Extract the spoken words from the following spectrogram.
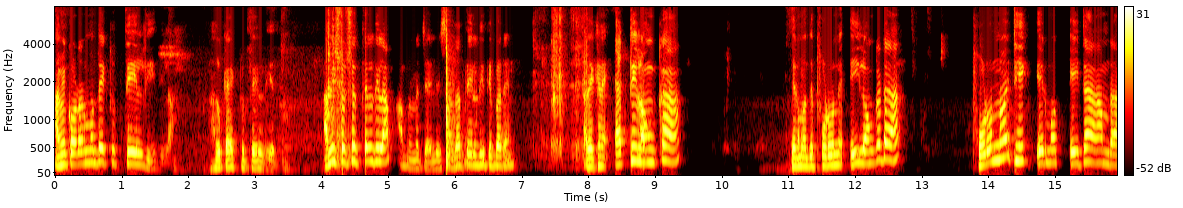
আমি কড়ার মধ্যে একটু তেল দিয়ে দিলাম, হালকা একটু তেল দিয়ে দিলাম। আমি সর্ষের তেল দিলাম, আপনারা চাইলে সাদা তেল দিতে পারেন। আর এখানে একটি লঙ্কা, এর মধ্যে ফোড়ন, এই লঙ্কাটা ফোড়ন নয়, ঠিক এর মধ্যে এইটা আমরা,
